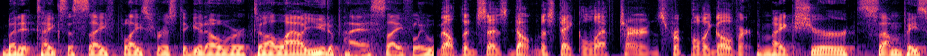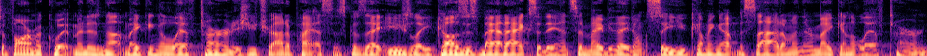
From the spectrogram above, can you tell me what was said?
But it takes a safe place for us to get over to allow you to pass safely. Melton says, don't mistake left turns for pulling over. To make sure some piece of farm equipment is not making making a left turn as you try to pass us because that usually causes bad accidents and maybe they don't see you coming up beside them and they're making a left turn.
